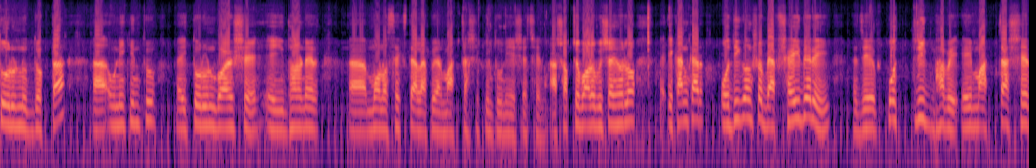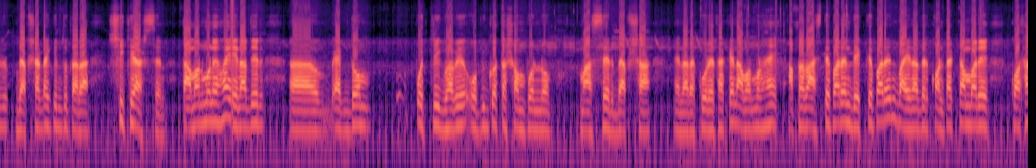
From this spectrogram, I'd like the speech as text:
তরুণ উদ্যোক্তা উনি কিন্তু এই তরুণ বয়সে এই ধরনের মনোসেক্স তেলাপিয়ার মাছ চাষে কিন্তু উনি এসেছেন। আর সবচেয়ে বড় বিষয় হলো এখানকার অধিকাংশ ব্যবসায়ীদেরই যে পৈতৃকভাবে এই মাছ চাষের ব্যবসাটা কিন্তু তারা শিখে আসছেন। তা আমার মনে হয় এনাদের একদম পৈতৃকভাবে অভিজ্ঞতা সম্পন্ন মাছের ব্যবসা এনারা করে থাকেন। আমার মনে হয় আপনারা আসতে পারেন, দেখতে পারেন বা এনাদের কন্ট্যাক্ট নাম্বারে কথা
